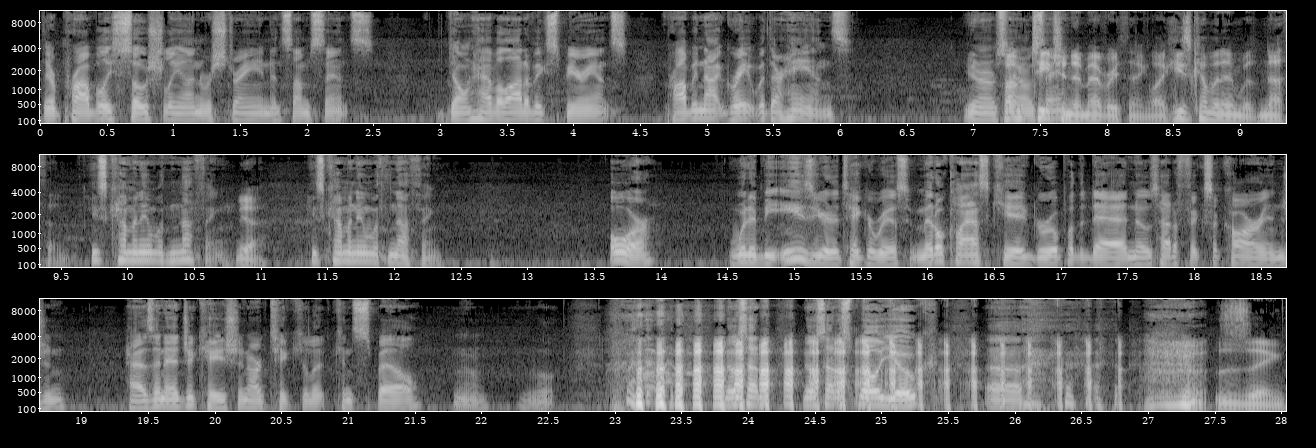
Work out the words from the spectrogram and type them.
They're probably socially unrestrained in some sense. Don't have a lot of experience. Probably not great with their hands. You know what I'm So saying? I'm teaching him everything. Like he's coming in with nothing. He's coming in with nothing. Yeah. He's coming in with nothing. Or would it be easier to take a risk? Middle class kid, grew up with a dad, knows how to fix a car engine, has an education, articulate, can spell. You know, knows how to knows how to spell yoke. Uh, Zing.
